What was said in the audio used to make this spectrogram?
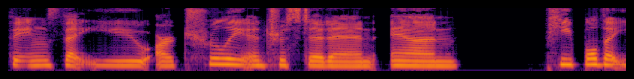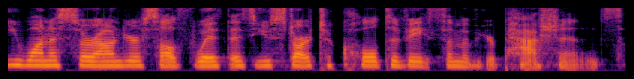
things that you are truly interested in and people that you want to surround yourself with as you start to cultivate some of your passions.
